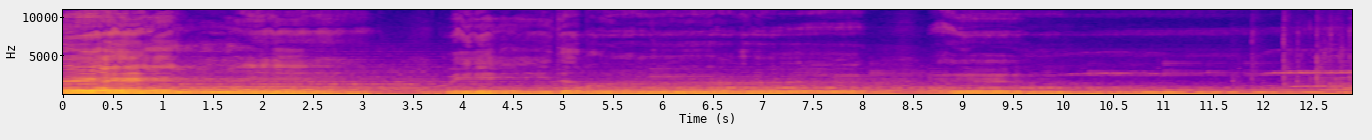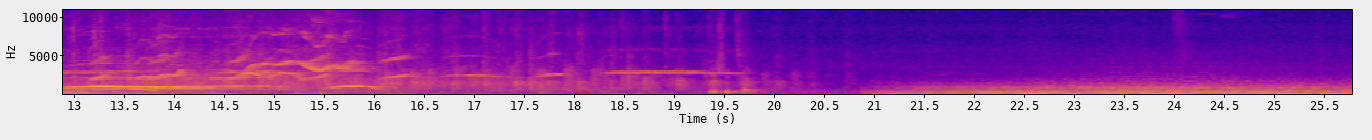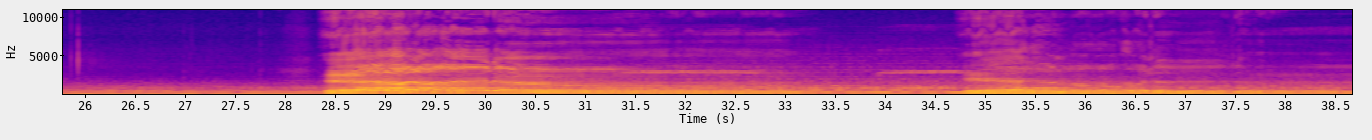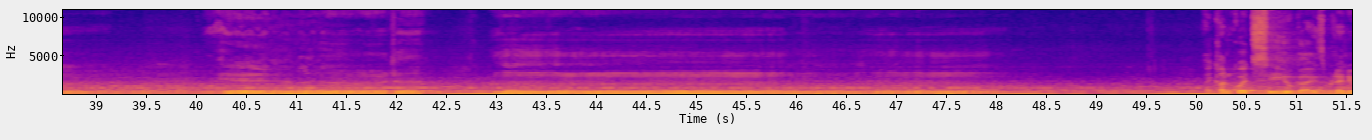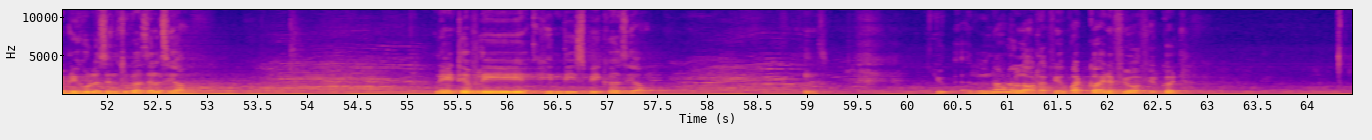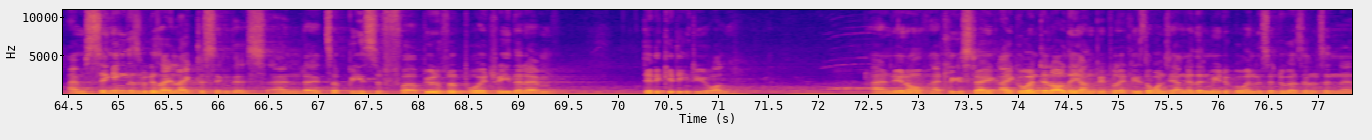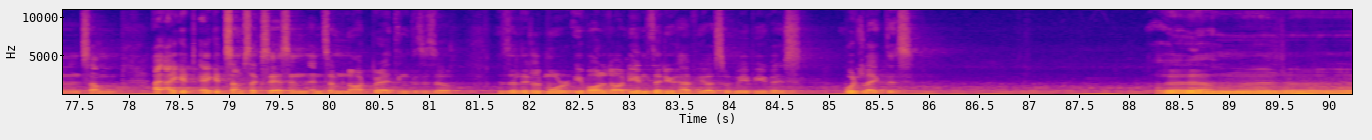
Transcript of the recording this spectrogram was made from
but anybody who listens to ghazals here? Natively Hindi speakers here? You, not a lot of you, but quite a few of you. Good. I'm singing this because I like to sing this, and it's a piece of uh, beautiful poetry that I'm dedicating to you all. And you know, at least I, I go and tell all the young people, at least the ones younger than me, to go and listen to ghazals, and, and some I, I get I get some success and, and some not, but I think this is a this is a little more evolved audience that you have here, so maybe you guys would like this. Um,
